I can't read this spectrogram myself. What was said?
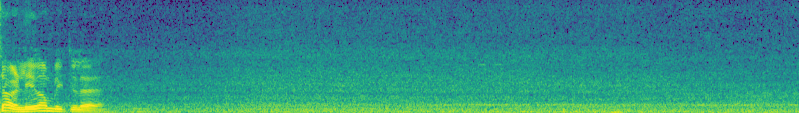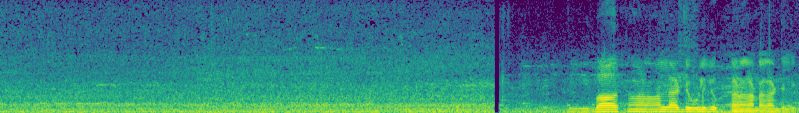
ചളി കംപ്ലീറ്റ് അല്ലേ? ഈ ഭാഗത്ത് കാണാൻ നല്ല അടിപൊളി ലുക്കാണ് കണ്ട കണ്ടില്ലേ?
